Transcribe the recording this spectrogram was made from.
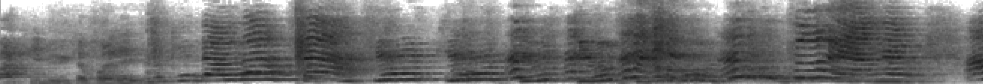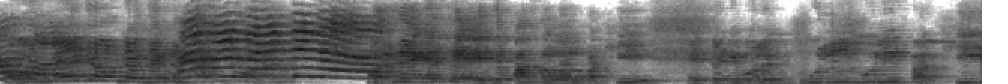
পাখি দুইটা পড়ে। এই যে পাতালাল পাখি। এটাকে বলে বুলবুলি পাখি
